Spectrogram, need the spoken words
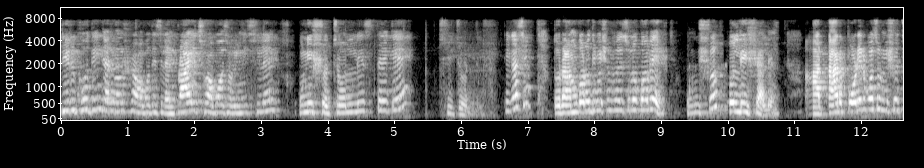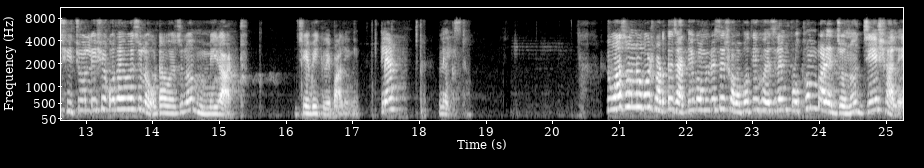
দীর্ঘদিন জাতীয় কংগ্রেসের সভাপতি ছিলেন। প্রায় ছ বছর ইনি ছিলেন, উনিশশো থেকে ছিচল্লিশ। ঠিক আছে? তো রামগড় অধিবেশন হয়েছিল কবে? উনিশশো চল্লিশ সালে। আর তার পরের বছর উনিশশো ছিচল্লিশে কোথায় হয়েছিল? ওটা হয়েছিল Meerut JB Kripalani clear next Subhas Chandra Bose ভারতের জাতীয় কংগ্রেসের সভাপতি হয়েছিলেন প্রথমবারের জন্য যে সালে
